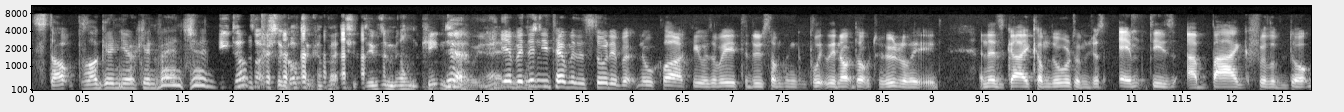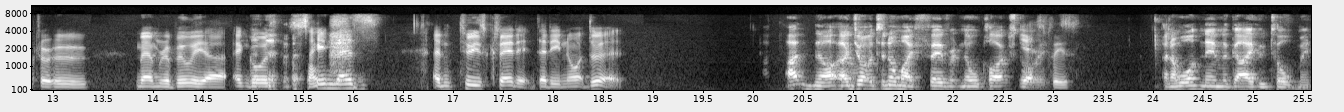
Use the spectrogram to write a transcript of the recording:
Stop plugging your convention. he does actually go to conventions. He was in Milton Keynes. Yeah. the other Yeah, but didn't you tell me the story about Noel Clarke? He was away to do something completely not Doctor Who related, and this guy comes over to him, just empties a bag full of Doctor Who memorabilia, and goes, "Sign this." And to his credit, did he not do it? I, no, I wanted to know my favourite Noel Clarke story. Yes, please. and I won't name the guy who told me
